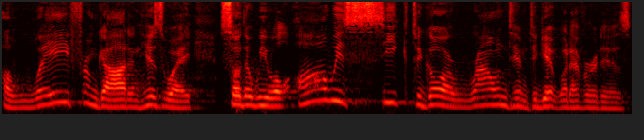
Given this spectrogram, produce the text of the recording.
away from God and His way so that we will always seek to go around Him to get whatever it is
